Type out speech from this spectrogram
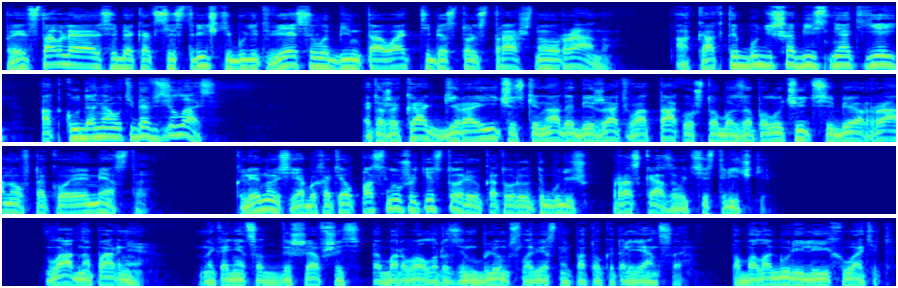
«Представляю себе, как сестричке будет весело бинтовать тебе столь страшную рану. А как ты будешь объяснять ей, откуда она у тебя взялась?» «Это же как героически надо бежать в атаку, чтобы заполучить себе рану в такое место!» «Клянусь, я бы хотел послушать историю, которую ты будешь рассказывать сестричке». «Ладно, парни», — наконец отдышавшись, оборвал Розенблюм словесный поток итальянца. «Побалагурили и хватит.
